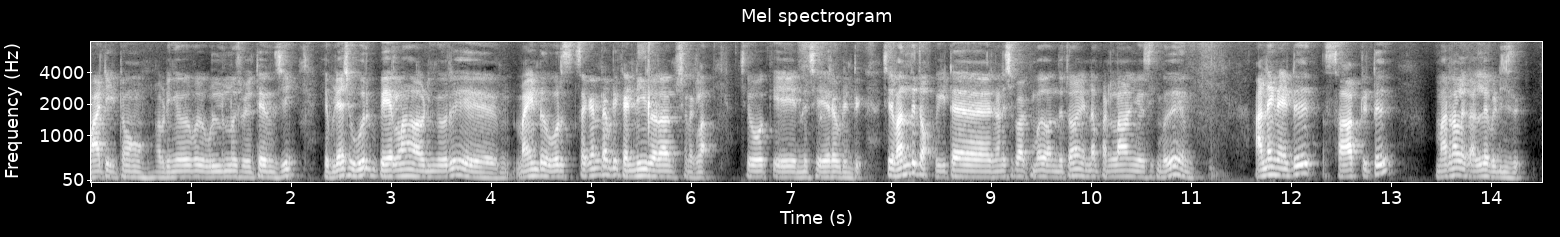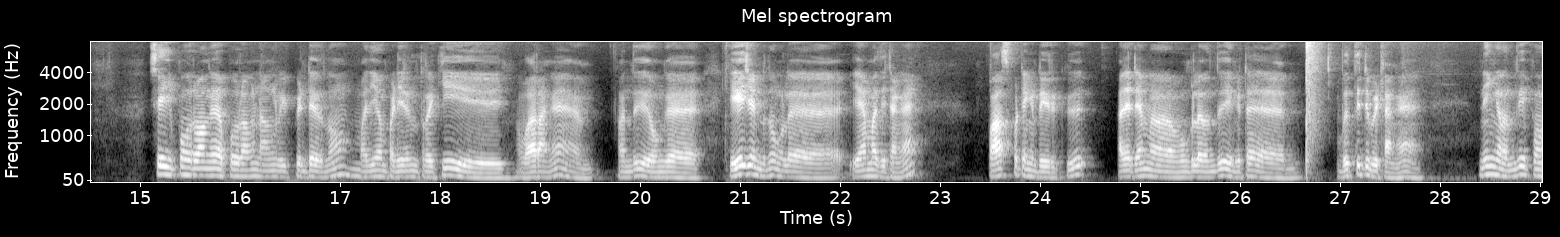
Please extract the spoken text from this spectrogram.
மாட்டிக்கிட்டோம் அப்படிங்கிற ஒரு உள்ளுன்னு சொல்லிட்டே இருந்துச்சு. எப்படியாச்சும் ஊருக்கு போயிடலாம் அப்படிங்கிற ஒரு மைண்டு ஒரு செகண்ட் அப்படி கண்ணீர் வர ஆரம்பிச்சினுக்குலாம் சரி ஓகே என்ன செய்யற அப்படின்ட்டு. சரி வந்துட்டோம். வீட்டை நினச்சி பார்க்கும்போது வந்துட்டோம். என்ன பண்ணலாம்னு யோசிக்கும்போது அன்னைக்கு நைட்டு சாப்பிட்டுட்டு மறுநாள் காலையில் விடிஞ்சுது. சரி இப்போ வருவாங்க அப்போ வருவாங்க நாங்களும் வெயிட் பண்ணிட்டே இருந்தோம். மதியம் பன்னிரெண்டரைக்கு வராங்க. வந்து உங்கள் ஏஜென்ட் வந்து உங்களை ஏமாற்றிட்டாங்க பாஸ்போர்ட் எங்கிட்ட இருக்குது அதே டைம் உங்களை வந்து எங்கிட்ட விற்றுட்டு போயிட்டாங்க. நீங்கள் வந்து இப்போ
